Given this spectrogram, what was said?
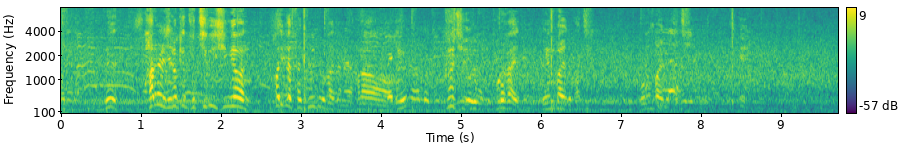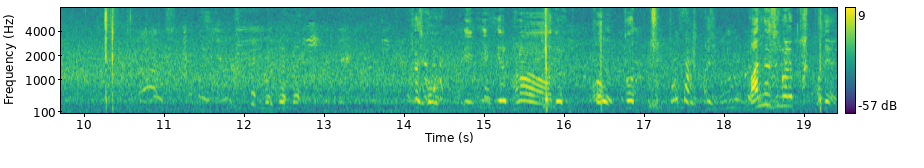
허리가. 그 팔을 이렇게 붙이시면 허리가 다 들들어 가잖아요. 하나, 둘. 그렇지. 돌아가야 돼요. 왼발도 같이. 오른발도 같이. 예. 끝까지 보고 이, 이, 이렇게 하나, 둘. 더, 더 쭉. 그렇지. 맞는 순간에 팍 뻗어야 돼.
